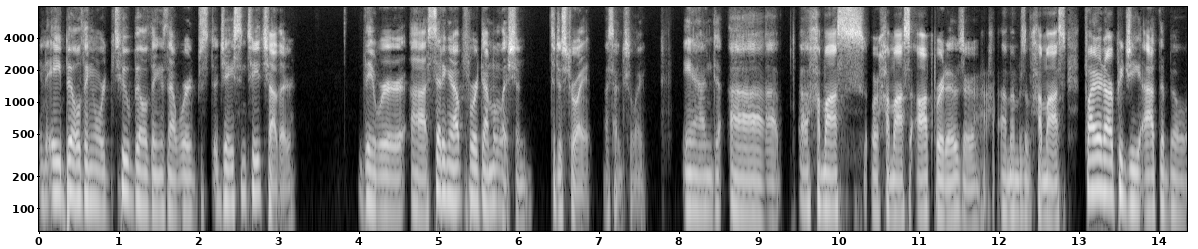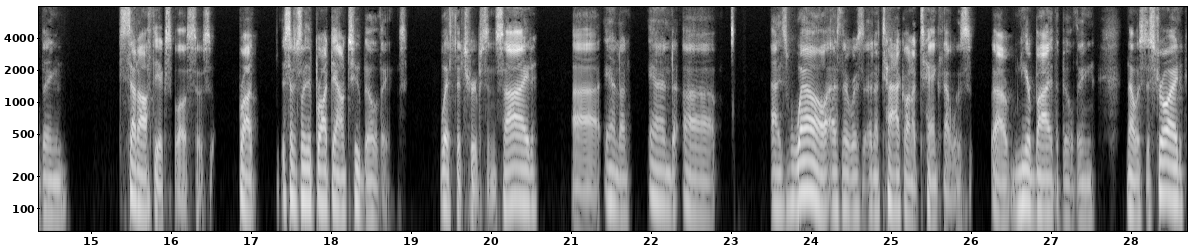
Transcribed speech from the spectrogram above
in a building or two buildings that were just adjacent to each other. They were uh, setting up for demolition to destroy it, essentially and uh, uh, Hamas or Hamas operatives or uh, members of Hamas fired an RPG at the building, set off the explosives, brought essentially brought down two buildings with the troops inside, uh, and and uh, as well as there was an attack on a tank that was uh, nearby the building that was destroyed.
